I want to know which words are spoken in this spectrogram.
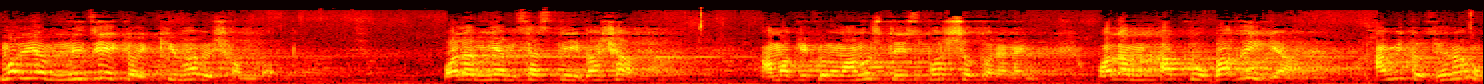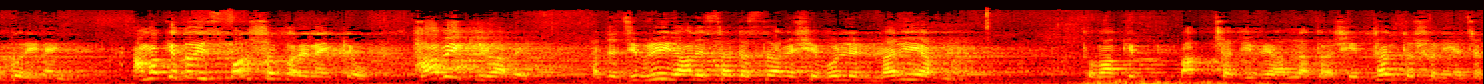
মরিয়ম নিজেই কয়, কীভাবে সম্ভব? ওলাম ইয়াম শাস্তি বাসা আমাকে কোনো মানুষ তো স্পর্শ করে নাই। ওলাম আপু বাগিয়া। আমি তো জেনাও করি নাই। আমাকে তো স্পর্শ করে নাই কেউ। হবে কীভাবে? আচ্ছা জিবরিজ আলাইসালাম এসে বললেন, মারিয়াম, তোমাকে বাচ্চা দিবে। আল্লাহ তার সিদ্ধান্ত শুনিয়েছেন।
